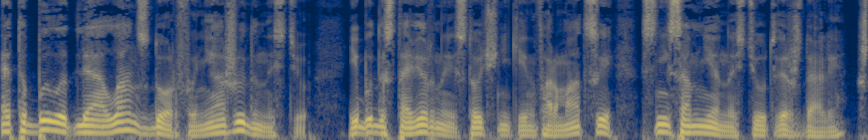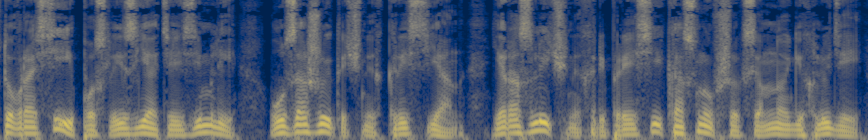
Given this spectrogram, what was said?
Это было для Лансдорфа неожиданностью, ибо достоверные источники информации с несомненностью утверждали, что в России после изъятия земли у зажиточных крестьян и различных репрессий, коснувшихся многих людей,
